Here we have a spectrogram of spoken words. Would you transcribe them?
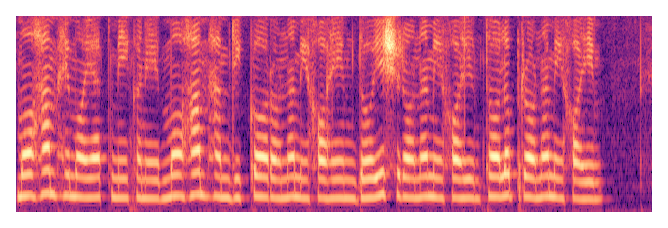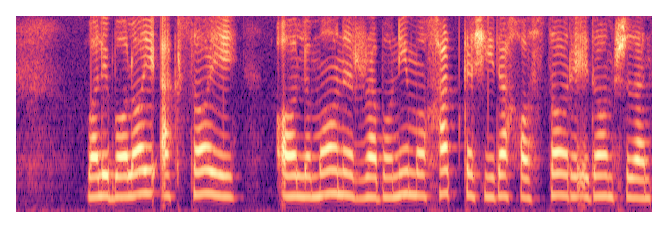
ما هم حمایت می کنیم ما هم امریکا را نمی خواهیم دایش را نمی خواهیم طالب را نمی خواهیم ولی بالای عکسای عالمان ربانی ما خط کشیده خواستار ادام شدن.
